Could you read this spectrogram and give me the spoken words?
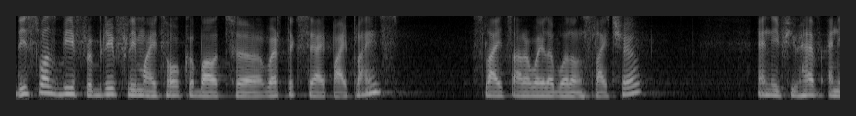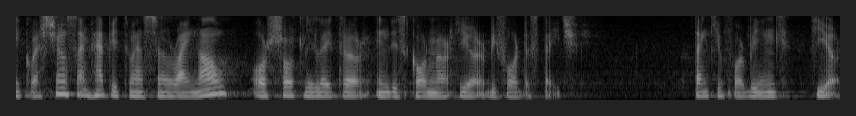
This was brief, briefly my talk about uh, Vertex AI pipelines. Slides are available on SlideShare. And if you have any questions, I'm happy to answer right now or shortly later in this corner here before the stage. Thank you for being here.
